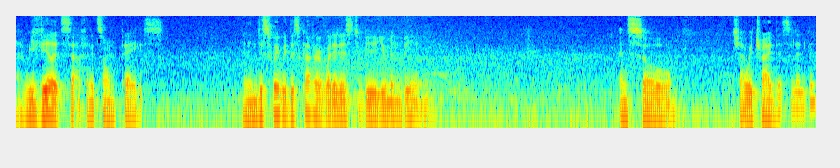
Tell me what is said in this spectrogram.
uh, reveal itself in its own pace. And in this way, we discover what it is to be a human being. And so, shall we try this a little bit?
